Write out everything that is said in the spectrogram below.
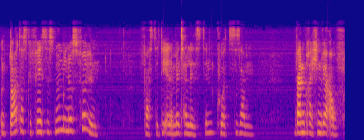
und dort das Gefäß des Numinus füllen, fasste die Elementalistin kurz zusammen. Wann brechen wir auf?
